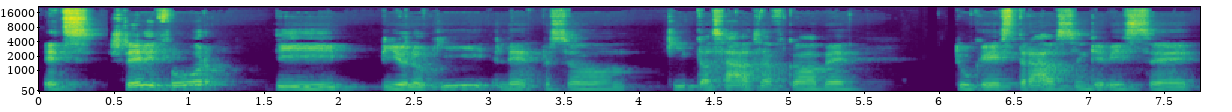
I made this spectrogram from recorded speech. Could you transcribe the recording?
Jetzt stell dir vor, die Biologie-Lehrperson gibt als Hausaufgabe, du gehst draußen gewisse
